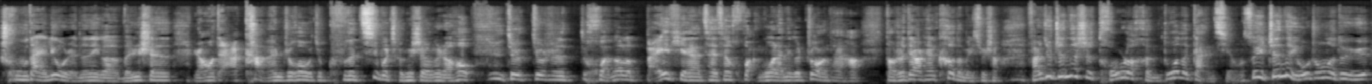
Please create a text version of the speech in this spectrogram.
初代六人的那个纹身，然后大家看完之后就哭得泣不成声，然后 就就是缓到了白天才才缓过来那个状态哈，导致第二天课都没去上，反正就真的是投入了很多的感情，所以真的由衷的对于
